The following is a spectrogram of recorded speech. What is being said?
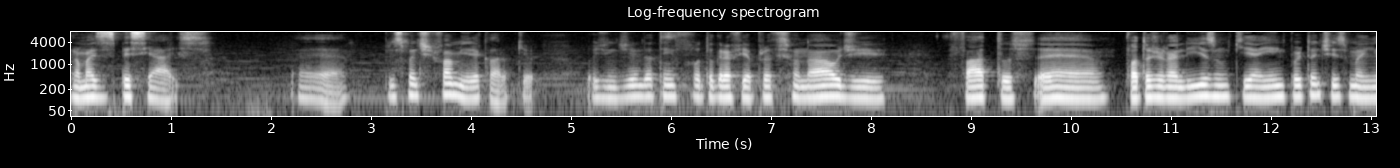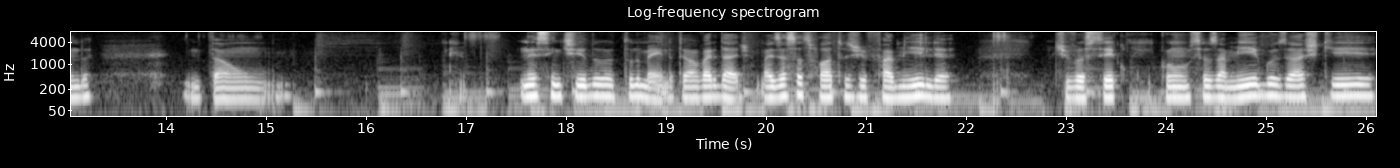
eram mais especiais. É, principalmente de família, claro, porque hoje em dia ainda tem fotografia profissional de fatos, é, fotojornalismo, que aí é importantíssimo ainda. Então, nesse sentido, tudo bem, ainda tem uma variedade. Mas essas fotos de família, de você com seus amigos, eu acho que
